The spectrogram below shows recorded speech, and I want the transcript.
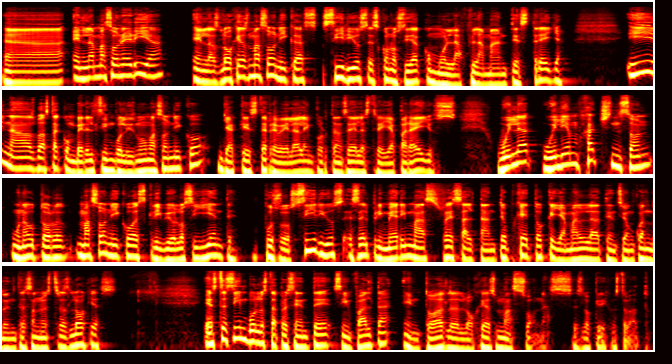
Ah, en la masonería, en las logias masónicas, Sirius es conocida como la flamante estrella. Y nada más basta con ver el simbolismo masónico, ya que este revela la importancia de la estrella para ellos. William Hutchinson, un autor masónico, escribió lo siguiente. Puso, Sirius es el primer y más resaltante objeto que llama la atención cuando entras a nuestras logias. Este símbolo está presente sin falta en todas las logias masonas, es lo que dijo este vato.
